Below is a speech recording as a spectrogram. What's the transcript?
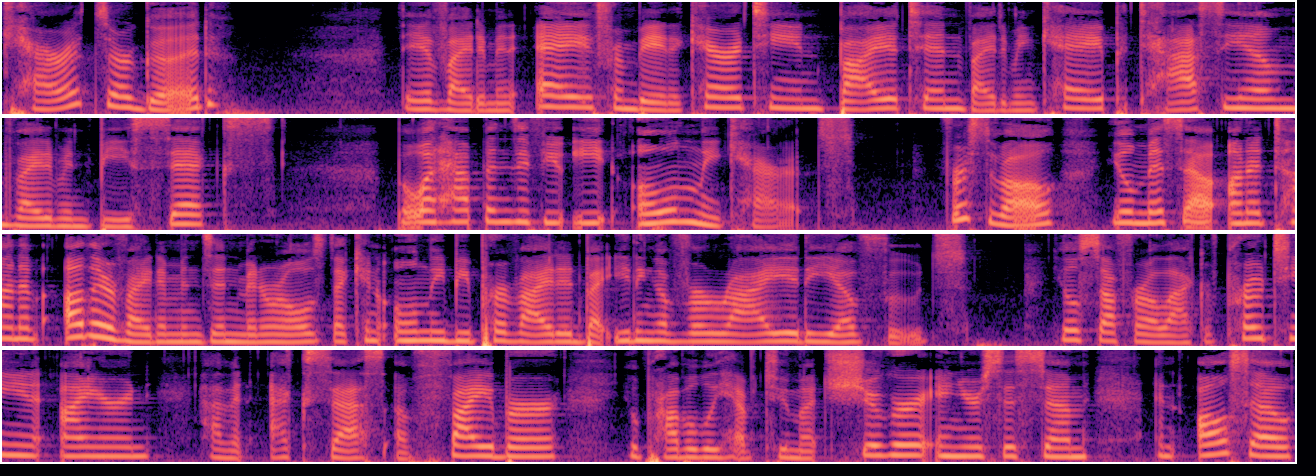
Carrots are good, they have vitamin A from beta carotene, biotin, vitamin K, potassium, vitamin B6. But what happens if you eat only carrots? First of all, you'll miss out on a ton of other vitamins and minerals that can only be provided by eating a variety of foods. You'll suffer a lack of protein, iron, have an excess of fiber, you'll probably have too much sugar in your system, and also,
